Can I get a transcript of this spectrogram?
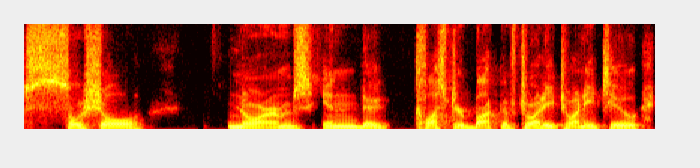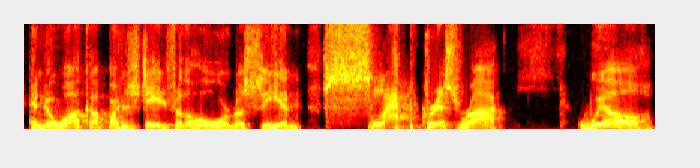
social norms in the cluster buck of 2022 and to walk up on stage for the whole world to see and slap Chris Rock will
